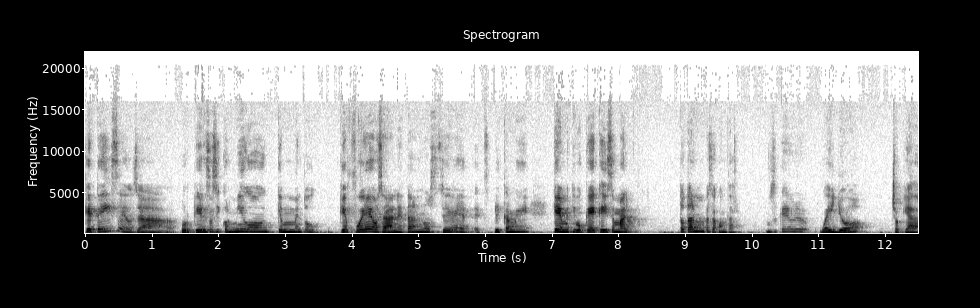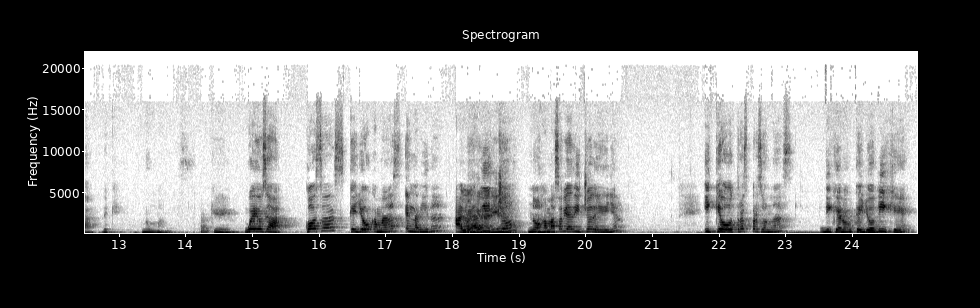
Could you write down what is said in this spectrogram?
¿Qué te hice? O sea, ¿por qué eres así conmigo? ¿En qué momento? ¿Qué fue? O sea, neta, no sé, explícame qué me equivoqué, qué hice mal. Total, me empezó a contar. No sé qué, güey, yo choqueada de que, no mames. ¿Qué? Güey, o sea, cosas que yo jamás en la vida había dicho, no, jamás había dicho de ella y que otras personas dijeron que yo dije.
